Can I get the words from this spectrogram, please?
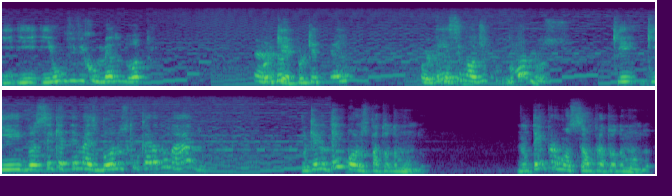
e, e, e um vive com medo do outro. É, Por quê? Porque tem, tem esse maldito bônus que, que você quer ter mais bônus que o cara do lado. Porque não tem bônus para todo mundo. Não tem promoção para todo mundo.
